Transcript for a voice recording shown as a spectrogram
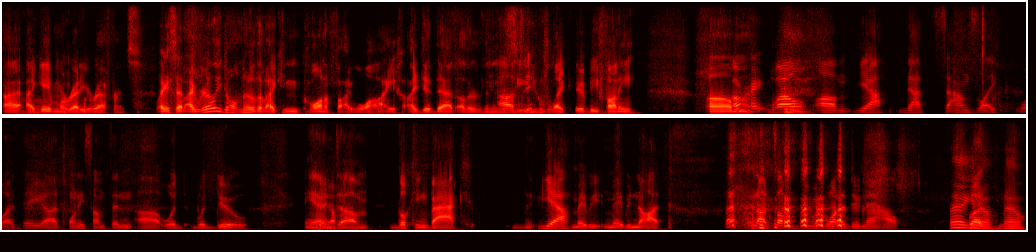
I, I gave him a ready reference. Like I said, I really don't know that I can quantify why I did that, other than it seemed like it would be funny. Um, All right. Well, um, yeah, that sounds like what a uh, twenty-something uh, would would do. And um, looking back, yeah, maybe maybe not. That's not something you would want to do now. eh, you know, no.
